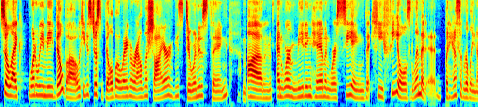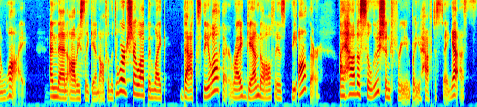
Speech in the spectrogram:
So, like when we meet Bilbo, he's just Bilboing around the Shire and he's doing his thing. Um, and we're meeting him and we're seeing that he feels limited, but he doesn't really know why. And then obviously Gandalf and the dwarves show up, and like that's the author, right? Gandalf is the author. I have a solution for you, but you have to say yes.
